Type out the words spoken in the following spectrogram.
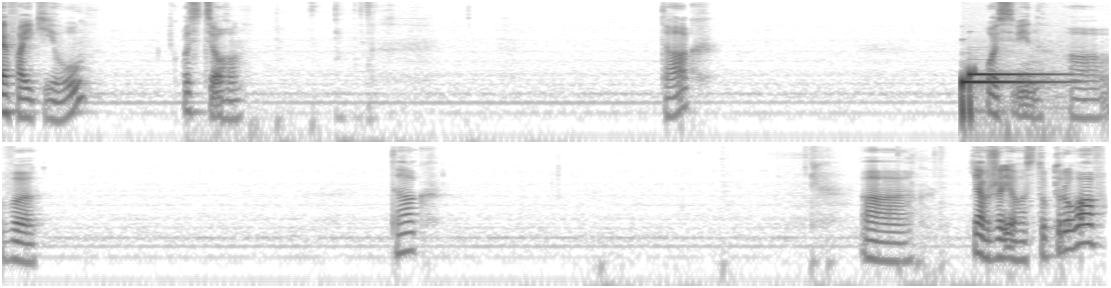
FIQ. Ось цього. Так. Ось він а, в. Так. Я вже його структурував.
